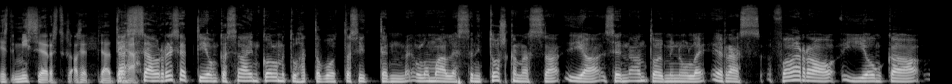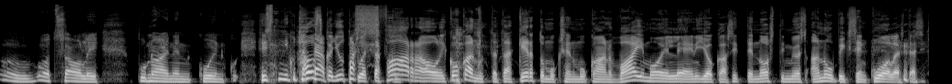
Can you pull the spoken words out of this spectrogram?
ja sitten missä järjestyksessä asiat pitää tehdä. Tässä on resepti, jonka sain 3000 vuotta sitten lomaillessani Toskanassa ja sen antoi minulle eräs farao, jonka otsa oli punainen kuin... Siis niin kuin Hauska juttu, pass- että Faarao oli kokannut tätä kertomuksen mukaan vaimoilleen, joka sitten nosti myös Anubiksen kuolesta.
